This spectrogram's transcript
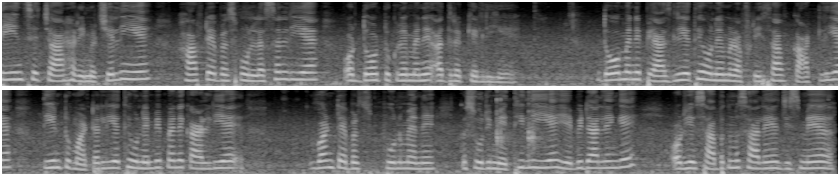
तीन से चार हरी मिर्चें ली हैं, हाफ़ टेबल स्पून लहसुन लिया है और दो टुकड़े मैंने अदरक के लिए हैं। दो मैंने प्याज लिए थे, उन्हें मैं रफड़ी साफ़ काट लिया तीन टमाटर लिए थे, उन्हें भी मैंने काट लिया है। वन टेबल स्पून मैंने कसूरी मेथी ली है, ये भी डालेंगे। और ये साबुत मसाले हैं, जिसमें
